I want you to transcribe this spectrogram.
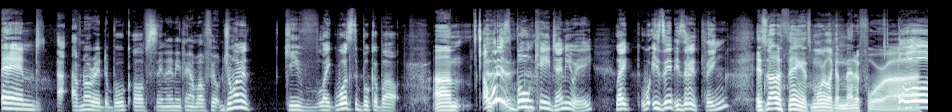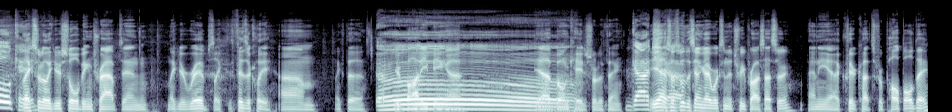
And I've not read the book or seen anything about film. Do you want to give like what's the book about? um, And what is uh, bone cage anyway? Like, is it is it a thing? It's not a thing. It's more like a metaphor. Uh, Oh, okay. Like sort of like your soul being trapped in like your ribs, like physically, um, like the your body being a yeah bone Oh, cage sort of thing. Gotcha. Yeah, so it's with this young guy works in a tree processor, and he uh, clear cuts for pulp all day,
